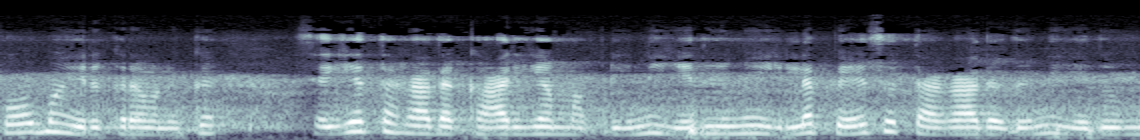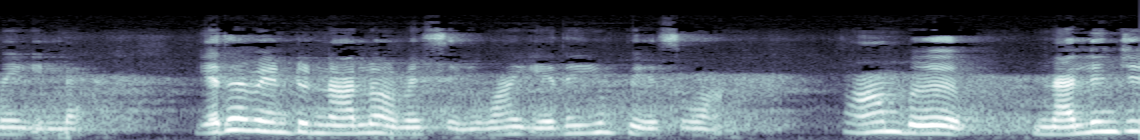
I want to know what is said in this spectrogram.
கோபம் இருக்கிறவனுக்கு செய்யத்தகாத காரியம் அப்படின்னு எதுவுமே இல்லை. பேசத்தகாததுன்னு எதுவுமே இல்லை. எதை வேண்டுனாலும் அவன் செய்வான் எதையும் பேசுவான். பாம்பு நலிஞ்சு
